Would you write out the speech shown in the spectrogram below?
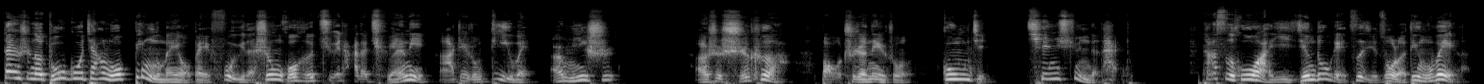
但是呢，独孤伽罗并没有被富裕的生活和巨大的权力啊这种地位而迷失，而是时刻啊保持着那种恭谨谦逊的态度。他似乎啊，已经都给自己做了定位了，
